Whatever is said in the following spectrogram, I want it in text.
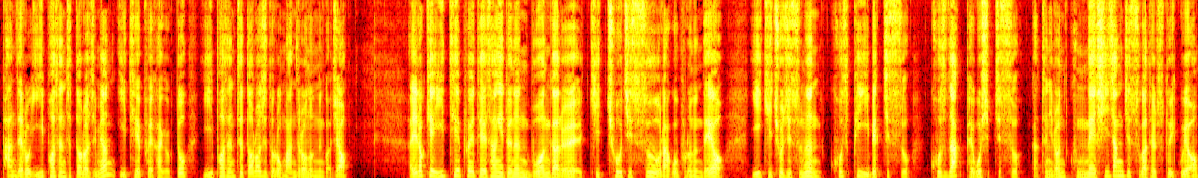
반대로 2% 떨어지면 ETF의 가격도 2% 떨어지도록 만들어 놓는 거죠. 이렇게 ETF의 대상이 되는 무언가를 기초지수라고 부르는데요. 이 기초지수는 코스피 200 지수, 코스닥 150 지수 같은 이런 국내 시장 지수가 될 수도 있고요.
